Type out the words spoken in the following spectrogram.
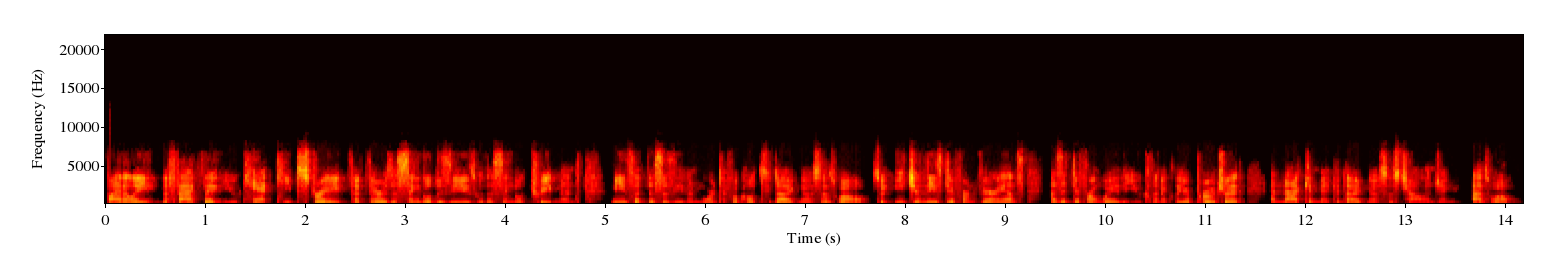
Finally, the fact that you can't keep straight that there is a single disease with a single treatment means that this is even more difficult to diagnose as well. So each of these different variants has a different way that you clinically approach it, and that can make a diagnosis challenging as well.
